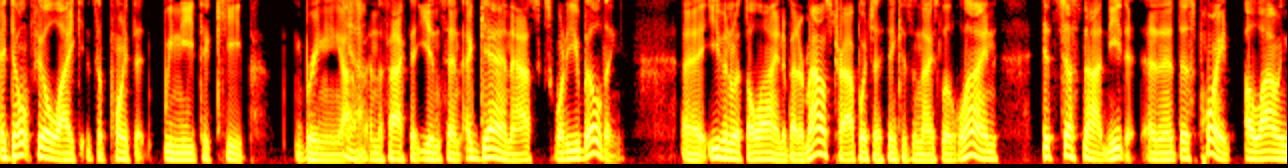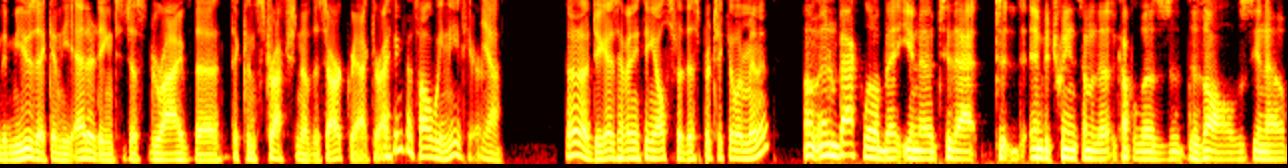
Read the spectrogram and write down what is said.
I don't feel like it's a point that we need to keep bringing up. Yeah. And the fact that Yinsen again asks, "What are you building?" Uh, even with the line "a better mousetrap," which I think is a nice little line, it's just not needed. And at this point, allowing the music and the editing to just drive the the construction of this arc reactor, I think that's all we need here. Yeah. I don't know. Do you guys have anything else for this particular minute? Um, and back a little bit, you know, to that, to, in between some of the, a couple of those d- dissolves, you know,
